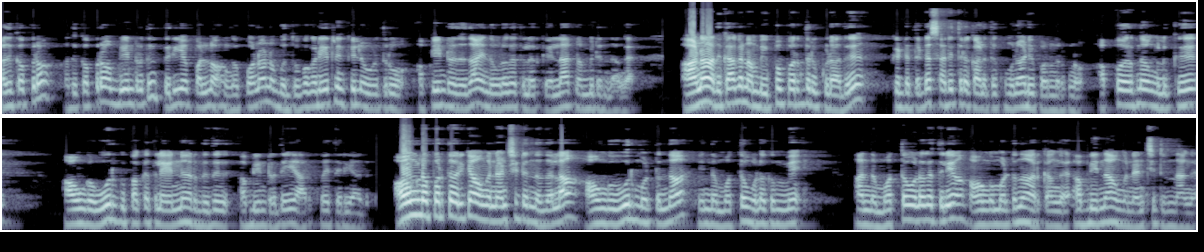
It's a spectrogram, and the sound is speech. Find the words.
அதுக்கப்புறம் அதுக்கப்புறம் அப்படின்றது பெரிய பள்ளம். அங்கே போனால் நம்ம துபகடீர்னு கீழே விழுத்துருவோம் அப்படின்றது தான் இந்த உலகத்தில் இருக்க எல்லாரும் நம்பிட்டு இருந்தாங்க ஆனால் அதுக்காக நம்ம இப்போ பிறந்திருக்கக்கூடாது. கிட்டத்தட்ட சரித்திர காலத்துக்கு முன்னாடி பிறந்திருக்கணும். அப்போ இருந்தவங்களுக்கு அவங்க ஊருக்கு பக்கத்தில் என்ன இருந்தது அப்படின்றதே யாருக்குமே தெரியாது. அவங்கள பொறுத்த வரைக்கும் அவங்க நினச்சிட்டு இருந்ததெல்லாம் அவங்க ஊர் மட்டும்தான். இந்த மொத்த உலகமே அந்த மொத்த உலகத்துலேயும் அவங்க மட்டும்தான் இருக்காங்க அப்படின்னு தான் அவங்க நினச்சிட்டு இருந்தாங்க.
